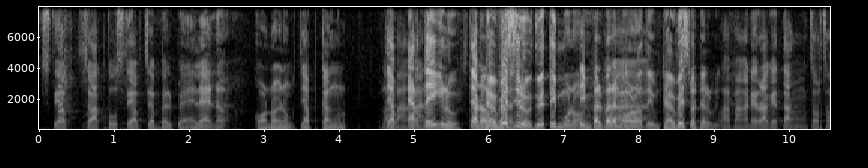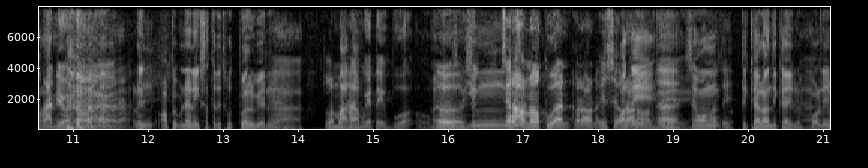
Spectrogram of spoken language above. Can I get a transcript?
setiap waktu setiap jam bal-balan no. Kono nang tiap gang tiap. RT iki lho, setiap Ono- Dawes iki lho, duwe tim ngono. Tim bal-balan. Ono tim Dawes padahal kuwi. Lapangane raketang cor-coran yo no. ya, Ling opo meneh ning street football biyen kuwi. Nah, Lemahan. tatap ke tembok. Oh, Eh, Sing- sing ra ono guan, ora ono sing ora ono. Nah, Sing wong Ote. 3 lawan 3 lho. Pok 5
